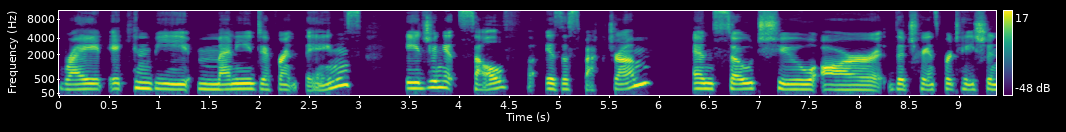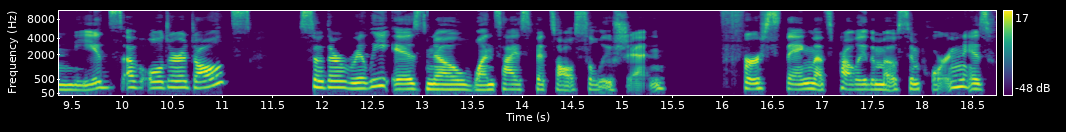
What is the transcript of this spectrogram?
right? It can be many different things. Aging itself is a spectrum. And so too are the transportation needs of older adults. So there really is no one size fits all solution first thing that's probably the most important is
